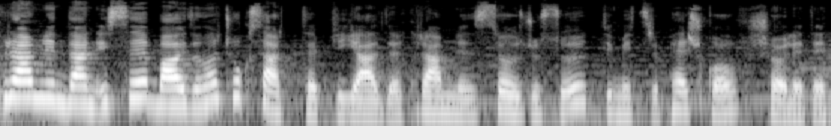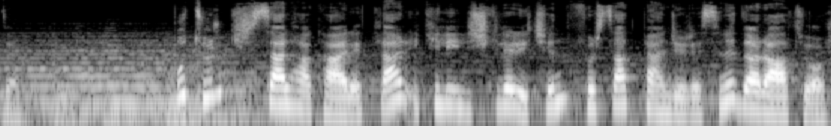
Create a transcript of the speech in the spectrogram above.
Kremlin'den ise Biden'a çok sert tepki geldi. Kremlin sözcüsü Dimitri Peskov şöyle dedi. Bu tür kişisel hakaretler ikili ilişkiler için fırsat penceresini daraltıyor.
